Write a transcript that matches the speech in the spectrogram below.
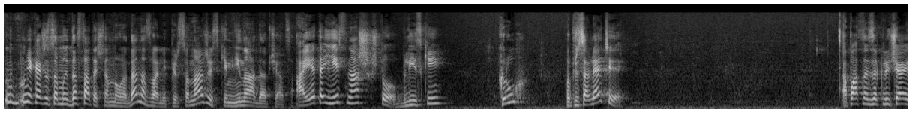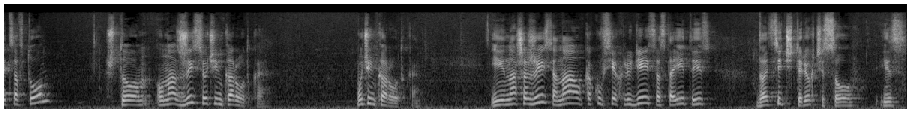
ну, мне кажется, мы достаточно много да, назвали персонажей, с кем не надо общаться. А это и есть наш что? Близкий круг. Вы представляете? Опасность заключается в том, что у нас жизнь очень короткая. Очень короткая. И наша жизнь, она, как у всех людей, состоит из 24 часов, из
